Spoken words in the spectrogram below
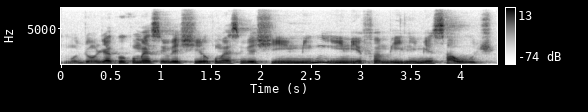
De onde é que eu começo a investir? Eu começo a investir em mim, em minha família, em minha saúde.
